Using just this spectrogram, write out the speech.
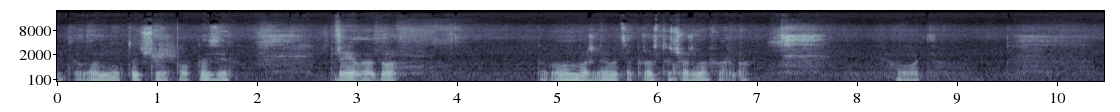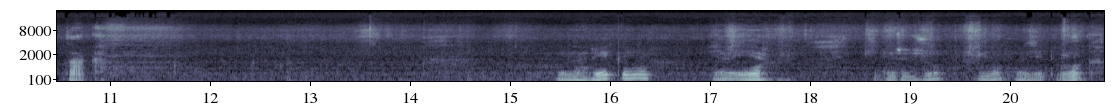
еталонні точні покази приладу. Тому, можливо, це просто чорна фарба. От. Так. Нагріб я її бережу на зіпнок.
